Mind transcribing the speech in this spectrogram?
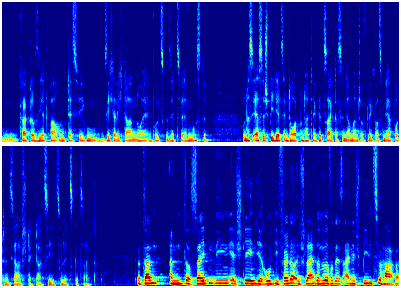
ähm, charakterisiert war und deswegen sicherlich da ein neuer Impuls gesetzt werden musste. Und das erste Spiel jetzt in Dortmund hat ja gezeigt, dass in der Mannschaft durchaus mehr Potenzial steckt, als sie zuletzt gezeigt hat. Und dann an der Seitenlinie stehen die Rudi Völler, ist leider nur für das eine Spiel zu haben.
